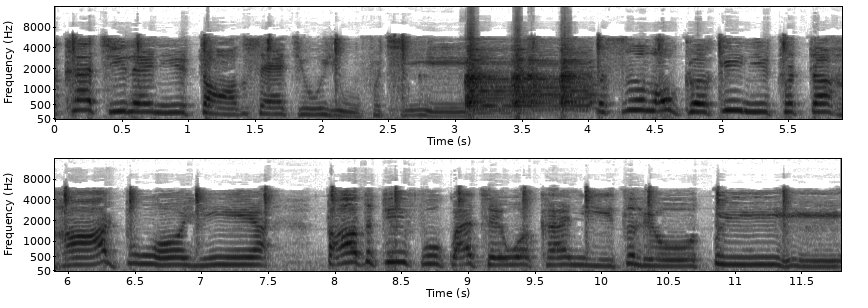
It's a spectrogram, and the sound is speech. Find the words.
看起来你长得山就有福气，不是老哥给你出这哈主意，打的这副棺材我看你这了对。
